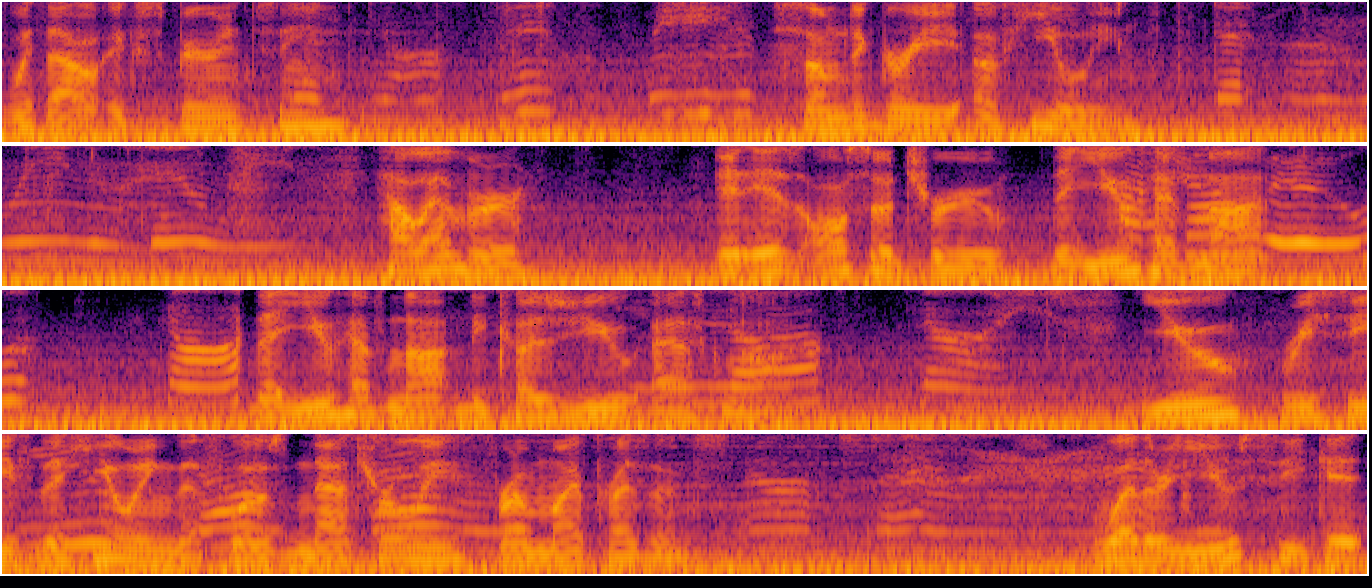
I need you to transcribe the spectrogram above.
without experiencing some degree of healing. However, it is also true that you have not not that you have not because you ask not. Nice. You receive the healing that flows naturally from my presence, whether you seek it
